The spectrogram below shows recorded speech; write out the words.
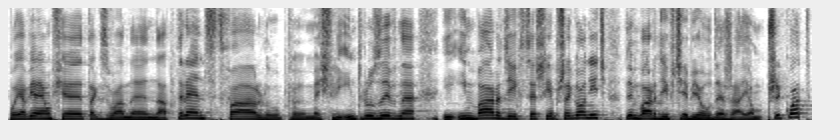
Pojawiają się tak zwane natręctwa lub myśli intruzywne i im bardziej chcesz je przegonić, tym bardziej w ciebie uderzają. Przykład?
